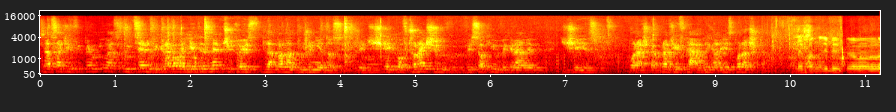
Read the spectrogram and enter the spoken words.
w zasadzie wypełniła swój cel, wygrała jeden mecz, czy to jest dla Pana duży niedosyt, że dzisiaj po wczorajszym wysokim wygranym, dzisiaj jest porażka, wprawdzie w karnych, ale jest porażka. Wie pan, gdyby był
